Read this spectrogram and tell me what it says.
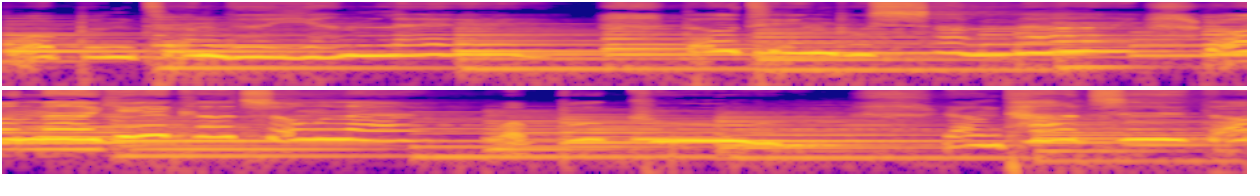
我奔腾的眼泪都停不下来。若那一刻重来，我不哭，让他知道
